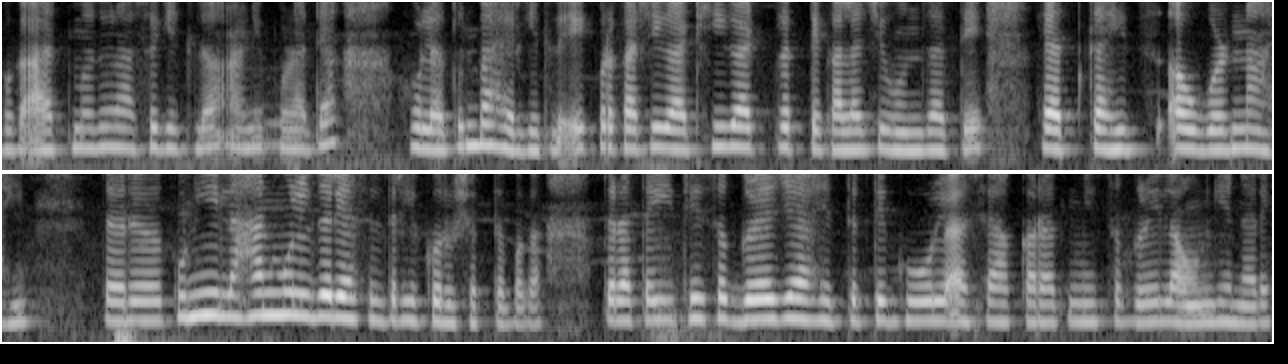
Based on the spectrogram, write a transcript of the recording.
बघा आतमधून असं घेतलं आणि पुन्हा त्या होलातून बाहेर घेतलं. एक प्रकारची गाठ ही गाठ प्रत्येकाला जिवून जाते. ह्यात काहीच अवघड नाही. तर कुणी लहान मुलं जरी असेल तर हे करू शकतं बघा. तर आता इथे सगळे जे आहेत तर ते गोल अशा आकारात मी सगळे लावून घेणार आहे.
